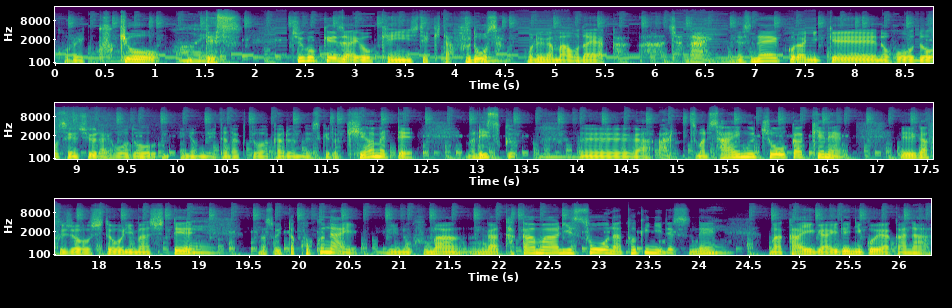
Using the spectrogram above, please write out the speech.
これ苦境です。はい中国経済を牽引してきた不動産。これがまあ穏やかじゃないんですね。これは日経の報道先週来報道を読んでいただくと分かるんですけど極めてリスクがある。つまり債務超過懸念が浮上しておりまして、まあ、そういった国内の不満が高まりそうな時にですね、まあ、海外でにこやかな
